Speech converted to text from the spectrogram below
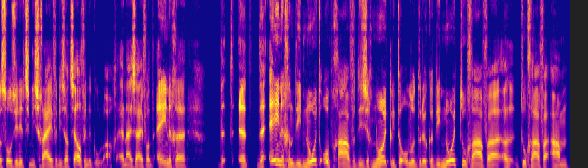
Solzhenitsyn die schrijver die zat zelf in de gulag. En hij zei van het enige, de, de enigen die nooit opgaven, die zich nooit lieten onderdrukken, die nooit toegaven, uh, toegaven aan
